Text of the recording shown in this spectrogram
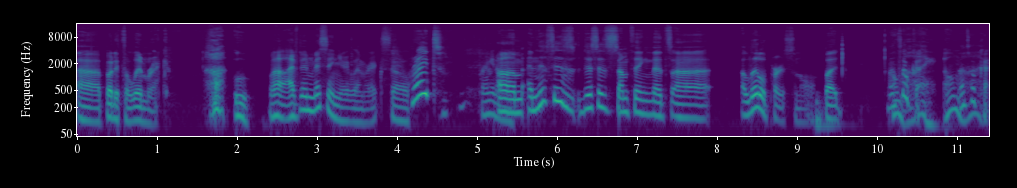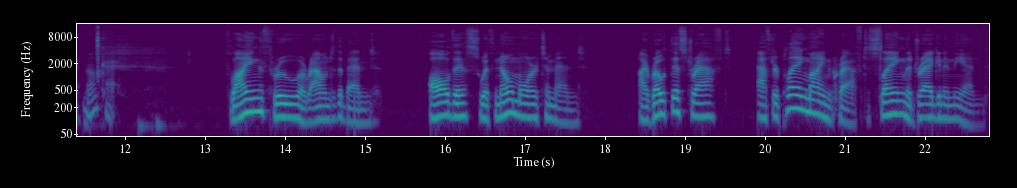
uh, but it's a limerick, Ooh. Well, I've been missing your limerick, so right? bring it on. Um, and this is this is something that's uh a little personal, but that's oh okay. Oh my. That's okay. Oh, okay. Flying through around the bend, all this with no more to mend. I wrote this draft after playing Minecraft, slaying the dragon in the end.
